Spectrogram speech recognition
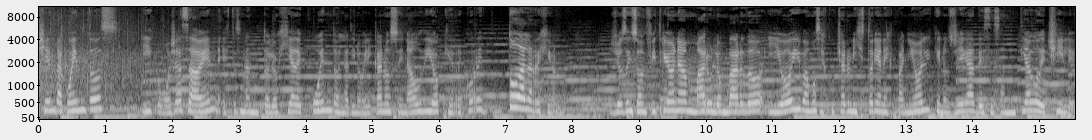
80 cuentos. Y como ya saben, esta es una antología de cuentos latinoamericanos en audio que recorre toda la región. Yo soy su anfitriona, Maru Lombardo, y hoy vamos a escuchar una historia en español que nos llega desde Santiago de Chile.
